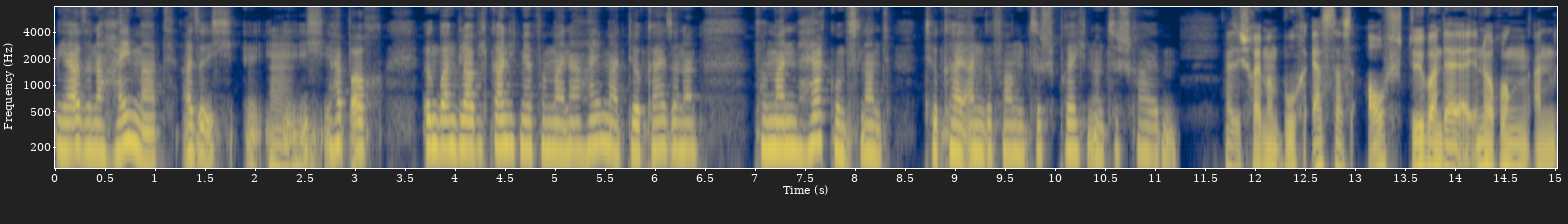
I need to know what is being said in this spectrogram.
ja, so eine Heimat. Also ich, hm. ich habe auch irgendwann, glaube ich, gar nicht mehr von meiner Heimat Türkei, sondern von meinem Herkunftsland Türkei angefangen zu sprechen und zu schreiben. Ja, Sie schreiben im Buch, erst das Aufstöbern der Erinnerungen an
